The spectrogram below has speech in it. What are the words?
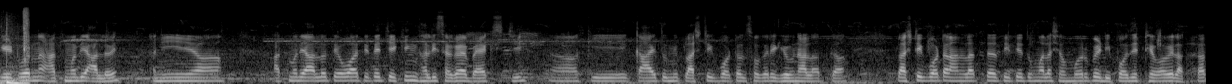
गेटवरनं आतमध्ये आलो आहे आणि आतमध्ये आलो तेव्हा तिथे चेकिंग झाली सगळ्या बॅग्सची की काय तुम्ही प्लास्टिक बॉटल्स वगैरे घेऊन आलात का? प्लास्टिक बॉटल आणलात तर तिथे तुम्हाला शंभर रुपये डिपॉझिट ठेवावे लागतात.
